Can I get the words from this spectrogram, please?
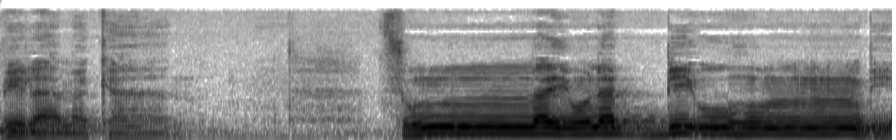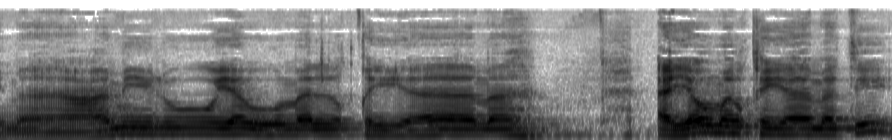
بلا مكان. ثم ينبئهم بما عملوا يوم القيامة. أي يوم القيامة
